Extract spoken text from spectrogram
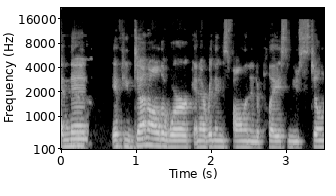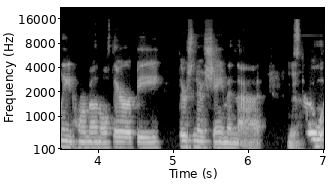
And then. If you've done all the work and everything's fallen into place and you still need hormonal therapy, there's no shame in that. Yeah. So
